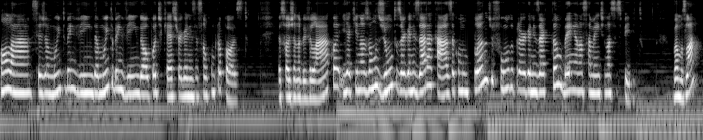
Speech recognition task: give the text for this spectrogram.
Olá, seja muito bem-vinda, muito bem-vindo ao podcast Organização com Propósito. Eu sou a Jana Bevilacqua e aqui nós vamos juntos organizar a casa como um plano de fundo para organizar também a nossa mente e nosso espírito. Vamos lá?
